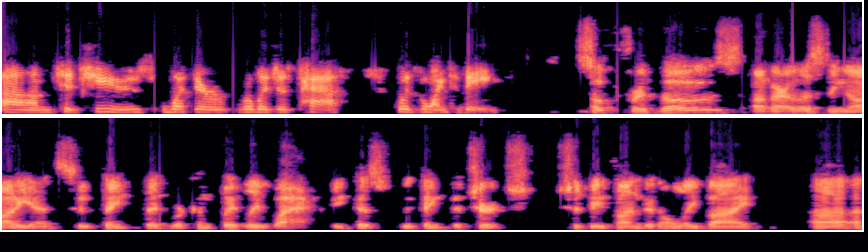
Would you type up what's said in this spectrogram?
um, to choose what their religious path was going to be. So for those of our listening audience who think that we're completely whack because we think the church should be funded only by uh,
